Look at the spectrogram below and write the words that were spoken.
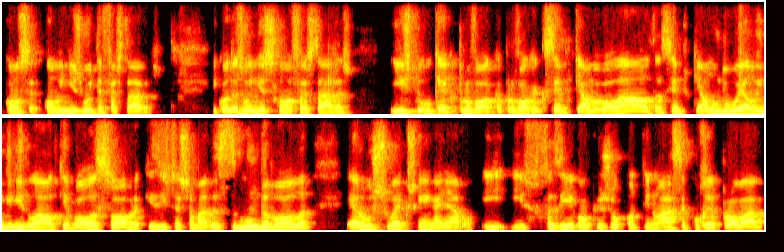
com, com linhas muito afastadas. E quando as linhas estão afastadas, isto o que é que provoca? Provoca que sempre que há uma bola alta, sempre que há um duelo individual, que a bola sobra, que existe a chamada segunda bola, eram os suecos quem ganhavam. E isso fazia com que o jogo continuasse a correr para o lado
